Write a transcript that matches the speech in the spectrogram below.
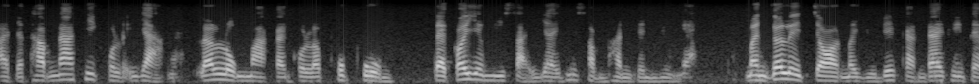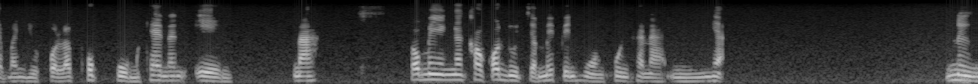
อาจจะทำหน้าที่คนละอย่างอะแล้วลงมากันคนละภพภูมิ แต่ก็ยังมีสายใยที่สัมพันธ์กันอยู่ไงมันก็เลยจรมาอยู่ด้วยกันได้เพียงแต่มันอยู่คนละภพภูมิแค่นั้นเองนะก็ไม่งั้นเขาก็ดูจะไม่เป็นห่วงคุณขนาดนี้เนี่ย หนึ่ง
